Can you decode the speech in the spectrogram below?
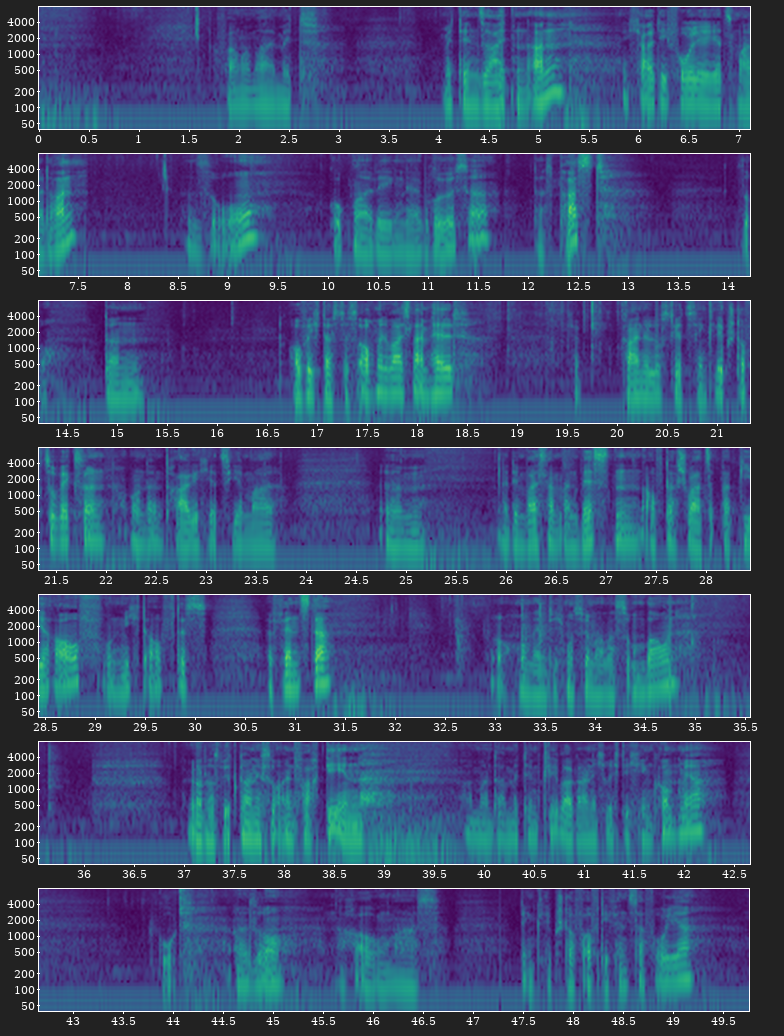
Fangen wir mal mit, mit den Seiten an. Ich halte die Folie jetzt mal dran. So. Guck mal wegen der Größe. Das passt. So, dann hoffe ich, dass das auch mit Weißleim hält. Ich habe keine Lust jetzt den Klebstoff zu wechseln und dann trage ich jetzt hier mal ähm, den Weißleim am besten auf das schwarze Papier auf und nicht auf das Fenster. So, Moment, ich muss hier mal was umbauen. Ja, das wird gar nicht so einfach gehen weil man da mit dem Kleber gar nicht richtig hinkommt mehr. Gut, also nach Augenmaß den Klebstoff auf die Fensterfolie.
